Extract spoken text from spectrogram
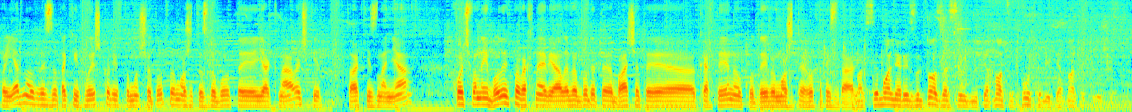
Приєднуватись до таких вишколів, тому що тут ви можете здобути як навички, так і знання. Хоч вони і будуть поверхневі, але ви будете бачити е, картину, куди ви можете рухатись далі. Максимальний результат за сьогодні 15 пунктів і 15 ключів.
